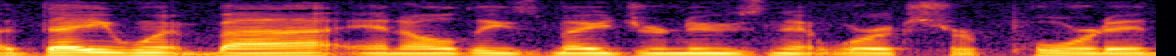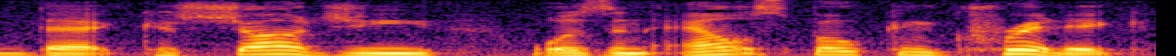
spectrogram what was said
A day went by, and all these major news networks reported that Khashoggi was an outspoken critic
